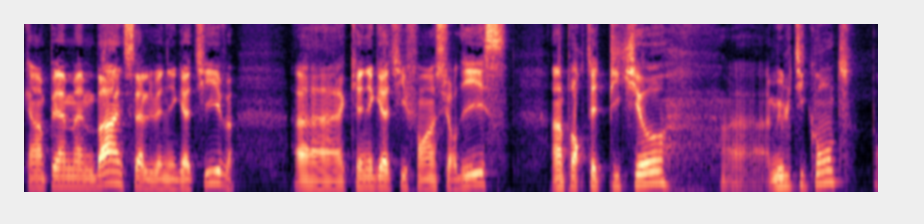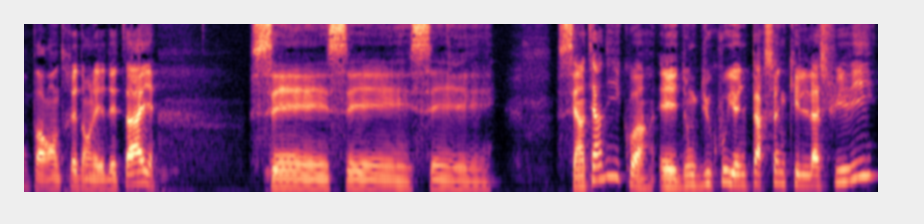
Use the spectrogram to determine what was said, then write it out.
qui a un PMM bas, une CLV négative, qui est négatif en 1 sur 10, un porté de Picchio, multicompte, pour pas rentrer dans les détails. C'est, c'est, c'est, c'est interdit, quoi. Et donc, du coup, il y a une personne qui l'a suivi.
